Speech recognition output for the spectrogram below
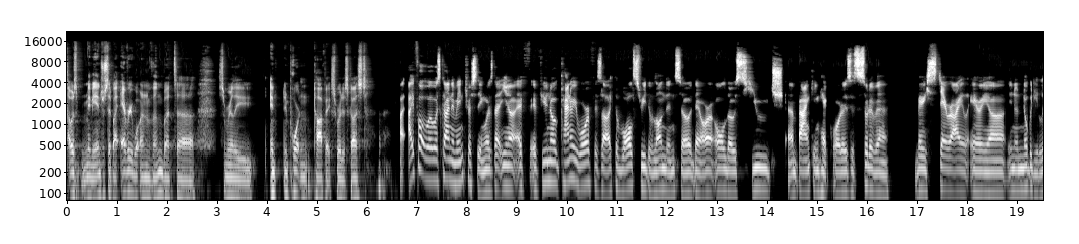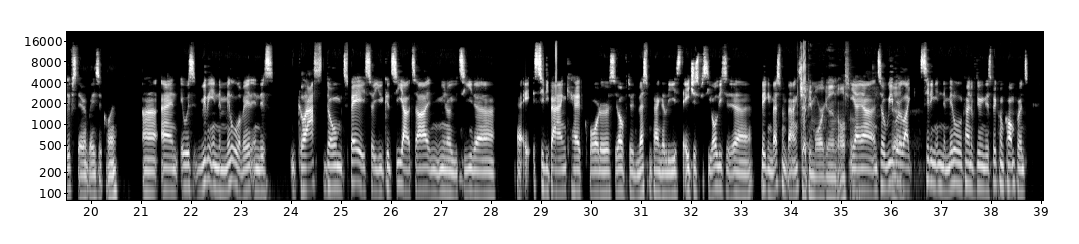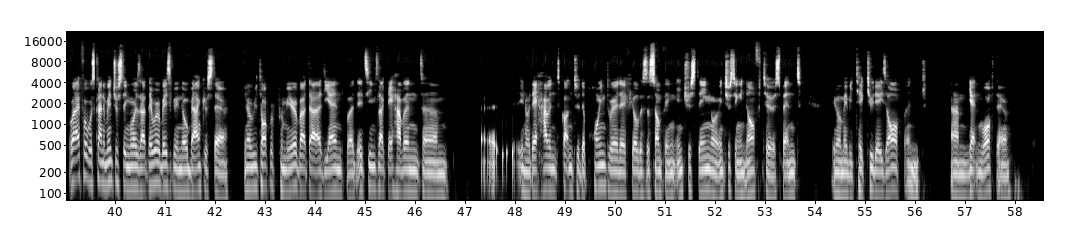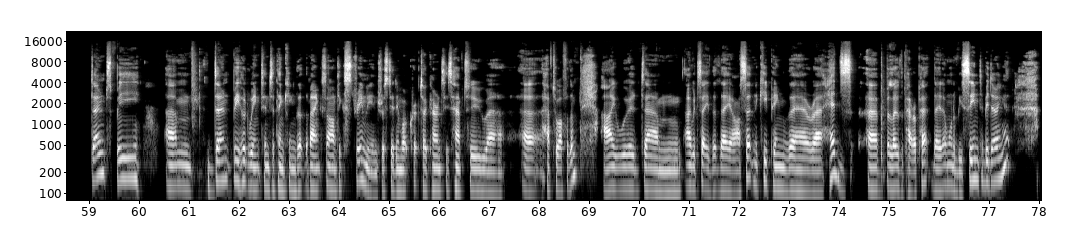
I was maybe interested by every one of them, but uh, some really in, important topics were discussed. I, I, thought what was kind of interesting was that you know if if you know Canary Wharf is like the Wall Street of London, so there are all those huge uh, banking headquarters. It's sort of a very sterile area. You know, nobody lives there basically. Uh, and it was really in the middle of it in this glass domed space, so you could see outside, and you know you'd see the uh, Citibank headquarters of the investment bank at least, HSBC, all these uh, big investment banks. JP Morgan also. Yeah, yeah. And so we yeah. were like sitting in the middle, kind of doing this Bitcoin conference. What I thought was kind of interesting was that there were basically no bankers there. You know, we talked with Pamir about that at the end, but it seems like they haven't, um, uh, you know, they haven't gotten to the point where they feel this is something interesting or interesting enough to spend you know, maybe take two days off and um, get involved there. Don't be um, don't be hoodwinked into thinking that the banks aren't extremely interested in what cryptocurrencies have to uh, uh, have to offer them. I would um, I would say that they are certainly keeping their uh, heads uh, below the parapet. They don't want to be seen to be doing it,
